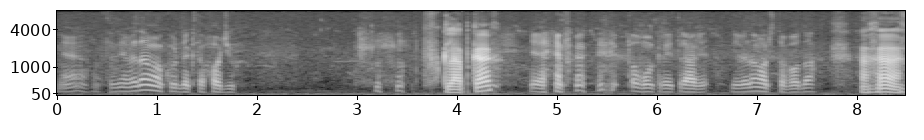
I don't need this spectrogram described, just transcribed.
nie? To nie wiadomo kurde kto chodził. W klapkach? Nie, po mokrej trawie. Nie wiadomo czy to woda. Aha.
